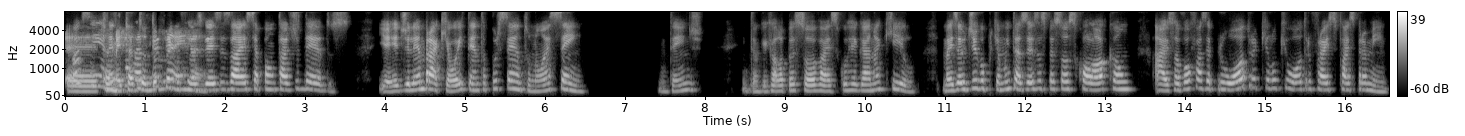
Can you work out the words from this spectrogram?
é, ah, sim, também tá tudo bem. Né? Às vezes há esse apontar de dedos. E aí de lembrar que é 80%, não é 100%. Entende? Então, que aquela pessoa vai escorregar naquilo. Mas eu digo porque muitas vezes as pessoas colocam, ah, eu só vou fazer para o outro aquilo que o outro faz, faz para mim.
